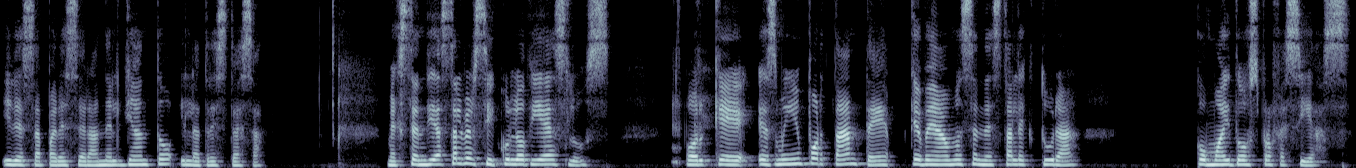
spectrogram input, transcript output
y desaparecerán el llanto y la tristeza. Me extendí hasta el versículo 10, Luz, porque es muy importante que veamos en esta lectura cómo hay dos profecías.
